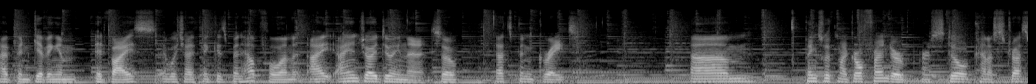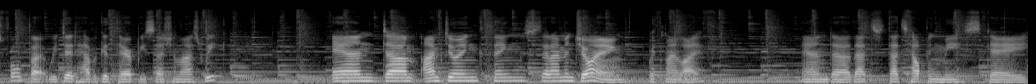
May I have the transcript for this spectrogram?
I've been giving him advice, which I think has been helpful, and I, I enjoy doing that. So that's been great. Um, things with my girlfriend are, are still kind of stressful, but we did have a good therapy session last week. And um, I'm doing things that I'm enjoying with my life, and uh, that's that's helping me stay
